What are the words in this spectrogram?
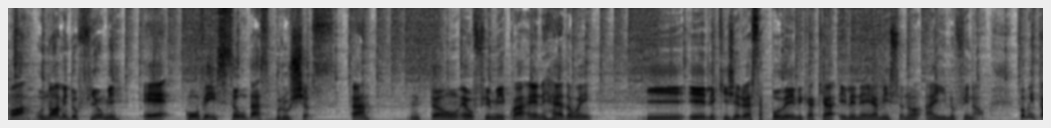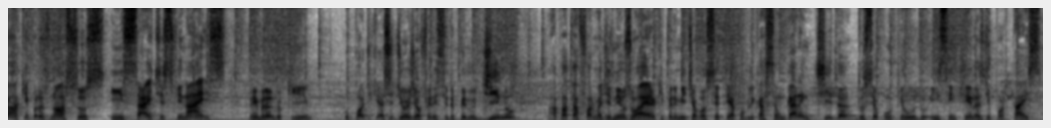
Ó, o nome do filme é Convenção das Bruxas, tá? Então é o filme com a Anne Hathaway e ele que gerou essa polêmica que a Eleneia mencionou aí no final. Vamos então aqui para os nossos insights finais. Lembrando que o podcast de hoje é oferecido pelo Dino, a plataforma de Newswire que permite a você ter a publicação garantida do seu conteúdo em centenas de portais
